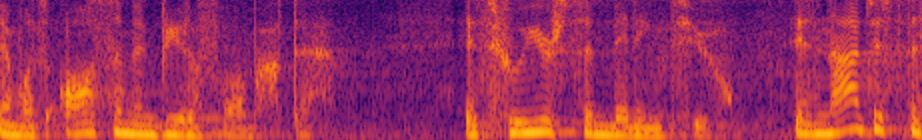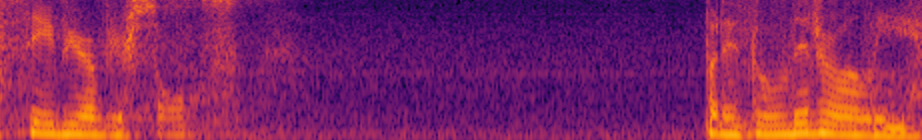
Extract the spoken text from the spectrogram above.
And what's awesome and beautiful about that is who you're submitting to is not just the Savior of your souls but is literally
